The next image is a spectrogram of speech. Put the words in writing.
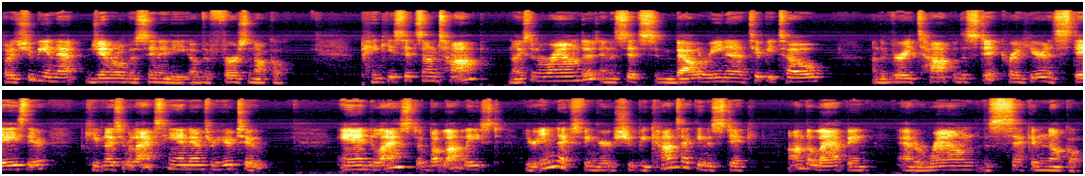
but it should be in that general vicinity of the first knuckle. Pinky sits on top, nice and rounded, and it sits ballerina tippy toe on the very top of the stick right here, and it stays there. Keep nice and relaxed hand down through here too. And last but not least, your index finger should be contacting the stick on the lapping at around the second knuckle.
